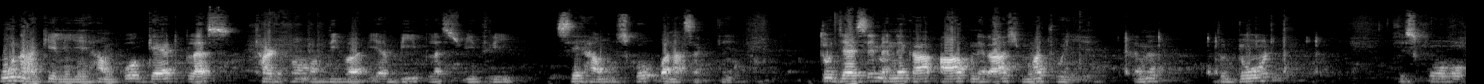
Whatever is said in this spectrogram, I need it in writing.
होना के लिए हमको get plus third form of the verb या बी प्लस वी थ्री से हम उसको बना सकते हैं। तो जैसे मैंने कहा, आप निराश मत होइए, है ना? तो डोंट इसको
